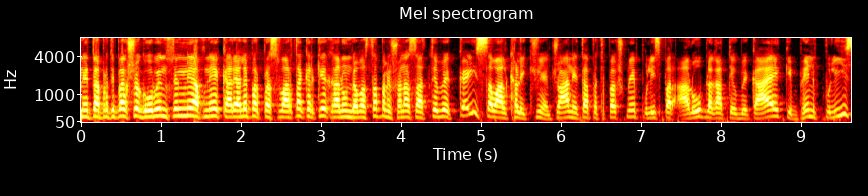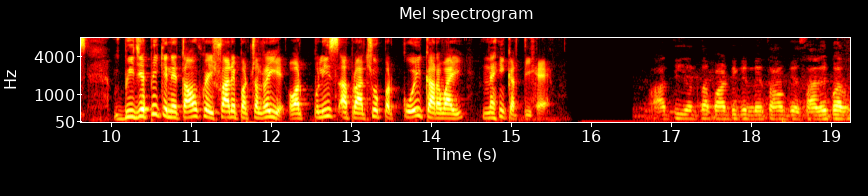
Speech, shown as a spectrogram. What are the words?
नेता प्रतिपक्ष गोविंद सिंह ने अपने कार्यालय पर प्रेस वार्ता करके कानून व्यवस्था पर निशाना साधते हुए कई सवाल खड़े किए हैं, जहाँ नेता प्रतिपक्ष ने पुलिस पर आरोप लगाते हुए कहा है कि भिन्न पुलिस बीजेपी के नेताओं के इशारे पर चल रही है और पुलिस अपराधियों पर कोई कार्रवाई नहीं करती है। भारतीय जनता पार्टी के नेताओं के इशारे पर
